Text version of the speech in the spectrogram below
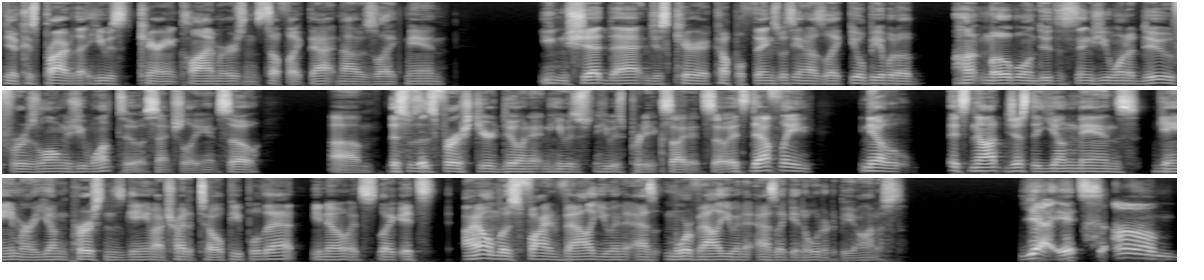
you know, because prior to that, he was carrying climbers and stuff like that, and I was like, man, you can shed that and just carry a couple things with you. And I was like, you'll be able to hunt mobile and do the things you want to do for as long as you want to, essentially. And so, um, this was his first year doing it, and he was he was pretty excited. So it's definitely you know it's not just a young man's game or a young person's game. I try to tell people that you know it's like it's I almost find value in it as more value in it as I get older, to be honest. Yeah, it's um,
